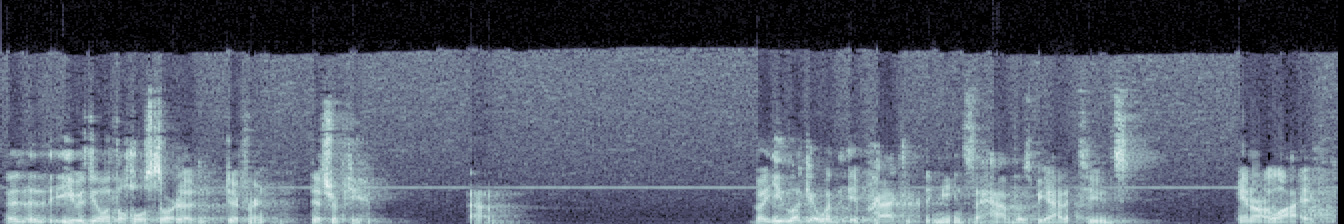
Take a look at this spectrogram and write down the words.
He was dealing with a whole sort of different disrepute. Um, but you look at what it practically means to have those Beatitudes in our life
